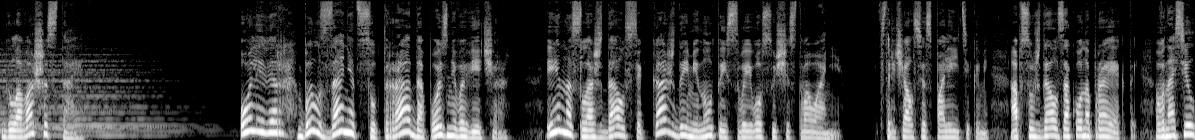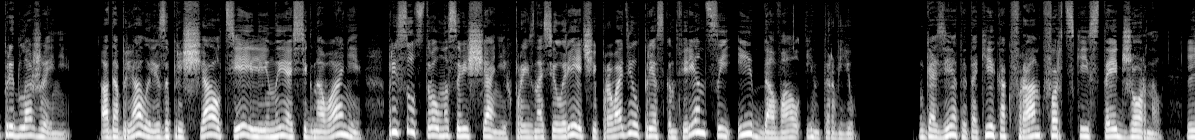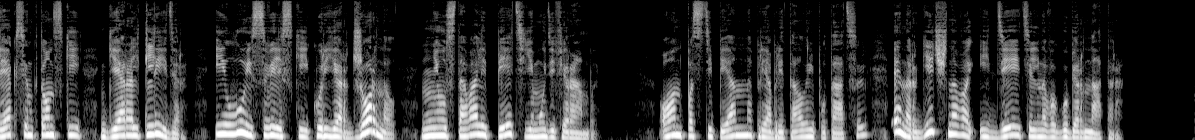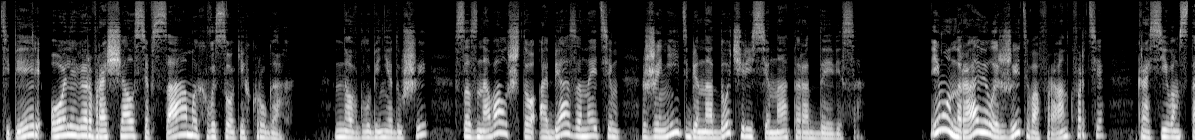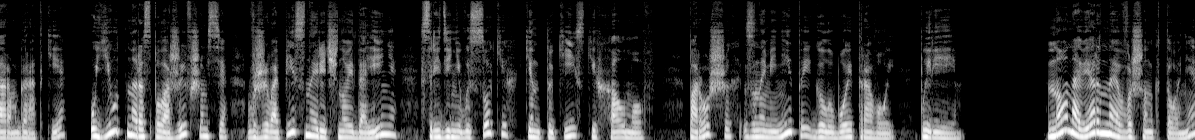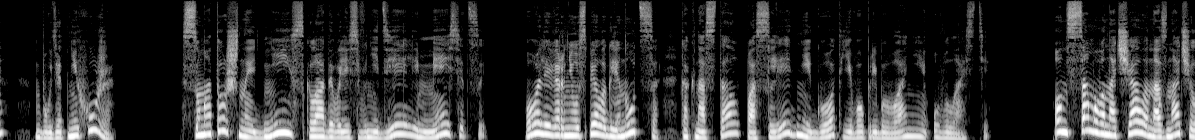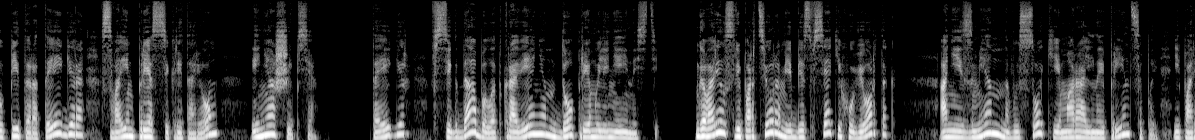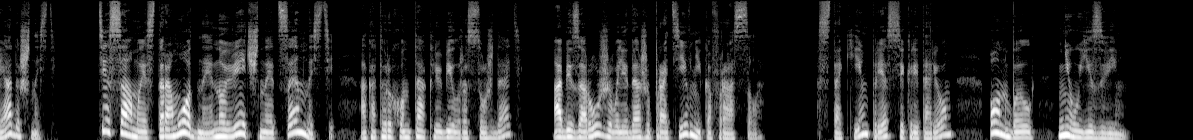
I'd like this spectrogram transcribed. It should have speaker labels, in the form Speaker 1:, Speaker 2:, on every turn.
Speaker 1: Глава шестая. Оливер был занят с утра до позднего вечера и наслаждался каждой минутой своего существования. Встречался с политиками, обсуждал законопроекты, вносил предложения, одобрял или запрещал те или иные ассигнования, присутствовал на совещаниях, произносил речи, проводил пресс-конференции и давал интервью. Газеты, такие как «Франкфуртский Стейт-Джорнал», «Лексингтонский Геральт-Лидер» и «Луисвильский Курьер-Джорнал» не уставали петь ему дифирамбы. Он постепенно приобретал репутацию энергичного и деятельного губернатора. Теперь Оливер вращался в самых высоких кругах, но в глубине души сознавал, что обязан этим женитьбе на дочери сенатора Дэвиса. Ему нравилось жить во Франкфурте, красивом старом городке, уютно расположившемся в живописной речной долине среди невысоких кентуккийских холмов, поросших знаменитой голубой травой, пыреем. Но, наверное, в Вашингтоне будет не хуже. Суматошные дни складывались в недели, месяцы. Оливер не успел оглянуться, как настал последний год его пребывания у власти. Он с самого начала назначил Питера Тейгера своим пресс-секретарем и не ошибся. Тейгер всегда был откровенен до прямолинейности, говорил с репортерами без всяких уверток, а неизменно высокие моральные принципы и порядочность, те самые старомодные, но вечные ценности, о которых он так любил рассуждать, обезоруживали даже противников Рассела. С таким пресс-секретарем он был неуязвим.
